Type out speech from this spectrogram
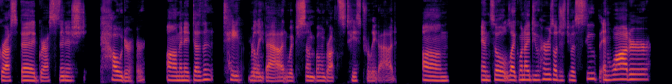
grass fed, grass finished powder. Um, and it doesn't taste really bad, which some bone broths taste really bad. Um, and so, like when I do hers, I'll just do a scoop and water,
